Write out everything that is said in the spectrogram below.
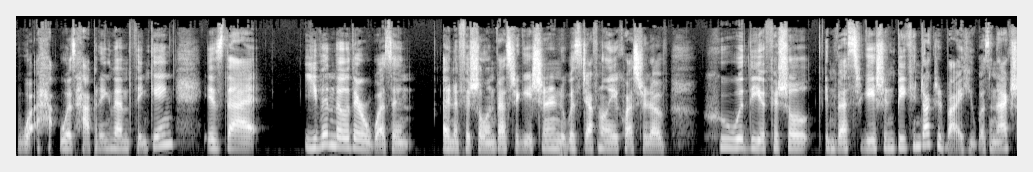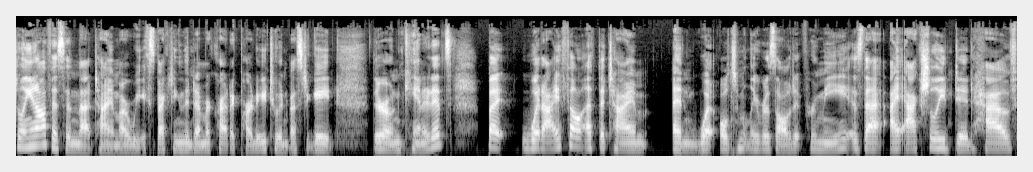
what ha- was happening then thinking is that even though there wasn't an official investigation and it was definitely a question of who would the official investigation be conducted by. He wasn't actually in office in that time. Are we expecting the democratic party to investigate their own candidates? But what i felt at the time and what ultimately resolved it for me is that i actually did have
